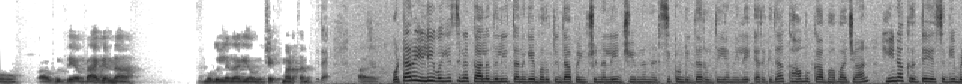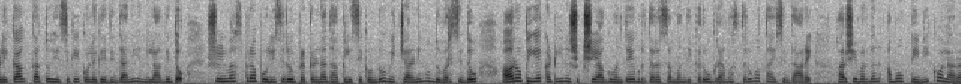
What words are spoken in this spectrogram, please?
ಆ ವೃದ್ಧೆಯ ಬ್ಯಾಗನ್ನು ಮೊದಲನೇದಾಗಿ ಅವನು ಚೆಕ್ ಮಾಡ್ತಾನೆ. ಒಟ್ಟಾರೆ ಇಳಿ ವಯಸ್ಸಿನ ಕಾಲದಲ್ಲಿ ತನಗೆ ಬರುತ್ತಿದ್ದ ಪೆನ್ಷನ್ನಲ್ಲಿ ಜೀವನ ನಡೆಸಿಕೊಂಡಿದ್ದ ವೃದ್ಧೆಯ ಮೇಲೆ ಎರಗಿದ ಕಾಮುಕ ಬಾಬಾಜಾನ್ ಹೀನ ಕೃತ್ಯ ಎಸಗಿ ಬಳಿಕ ಕತ್ತು ಹಿಸುಕಿ ಕೊಲೆಗೈದಿದ್ದಾನೆ ಎನ್ನಲಾಗಿದ್ದು, ಶ್ರೀನಿವಾಸಪುರ ಪೊಲೀಸರು ಪ್ರಕರಣ ದಾಖಲಿಸಿಕೊಂಡು ವಿಚಾರಣೆ ಮುಂದುವರೆಸಿದ್ದು, ಆರೋಪಿಗೆ ಕಠಿಣ ಶಿಕ್ಷೆಯಾಗುವಂತೆ ಮೃತರ ಸಂಬಂಧಿಕರು ಗ್ರಾಮಸ್ಥರು ಒತ್ತಾಯಿಸಿದ್ದಾರೆ. ಹರ್ಷವರ್ಧನ್, ಅಮೋಕ್ ಟಿವಿ, ಕೋಲಾರ.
